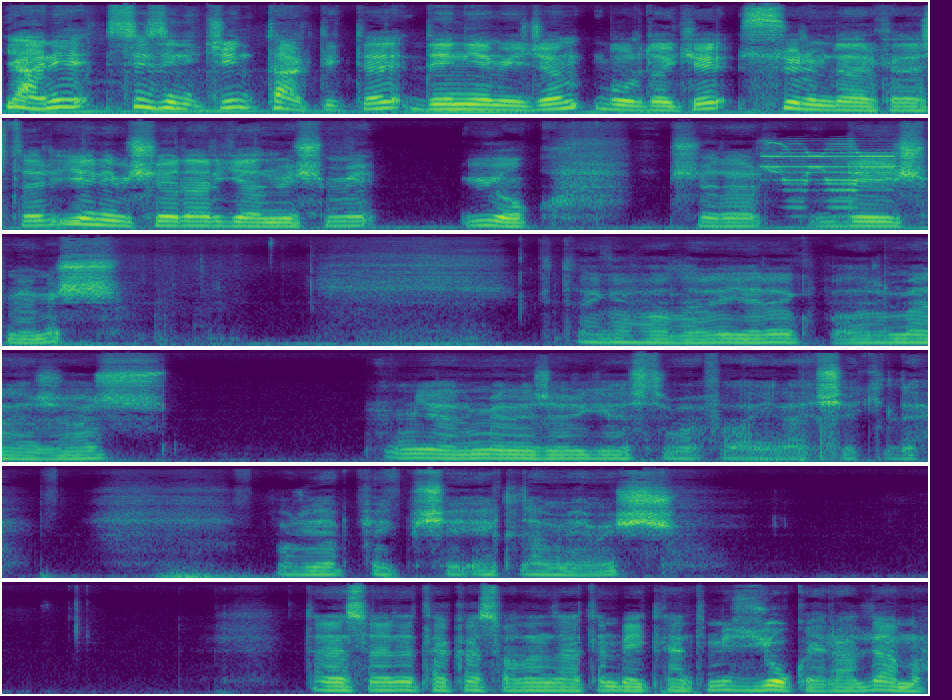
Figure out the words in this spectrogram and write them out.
Yani sizin için taktikte deneyemeyeceğim. Buradaki sürümde arkadaşlar yeni bir şeyler gelmiş mi? yok. Bir şeyler değişmemiş. Kıta kupaları, yerel kupaları, menajer. Yani menajeri geliştirme falan yine aynı şekilde. Buraya pek bir şey eklenmemiş. Transferde takas falan zaten beklentimiz yok herhalde ama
